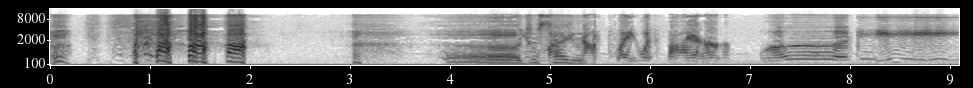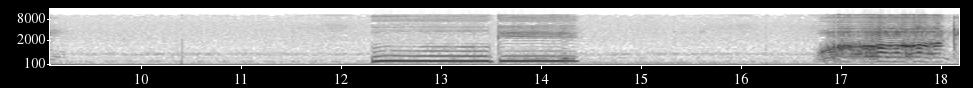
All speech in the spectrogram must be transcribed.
oh, You just must how you. not play with fire. Woogie. Oogie. Woogie.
